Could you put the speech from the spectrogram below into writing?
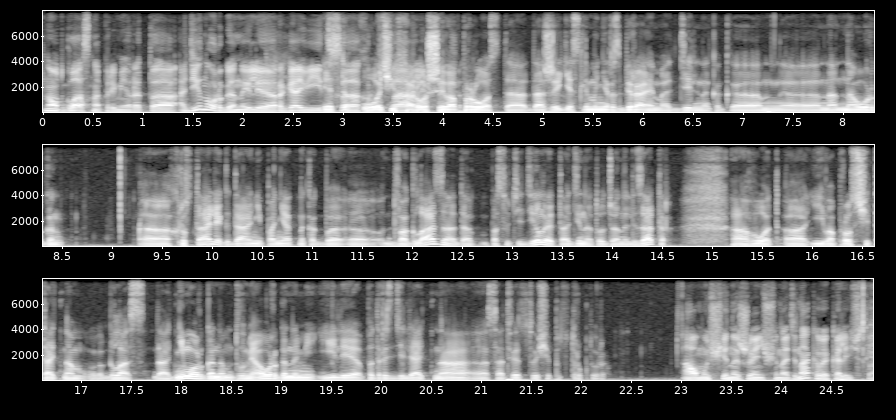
Ну вот глаз, например, это один орган или роговица? Это очень хороший вопрос. Да. Даже если мы не разбираем отдельно как э, на, на орган хрусталик, да, непонятно, как бы два глаза, да, по сути дела, это один и тот же анализатор, а, вот, и вопрос считать нам глаз, да, одним органом, двумя органами или подразделять на соответствующие подструктуры. А у мужчин и женщин одинаковое количество?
